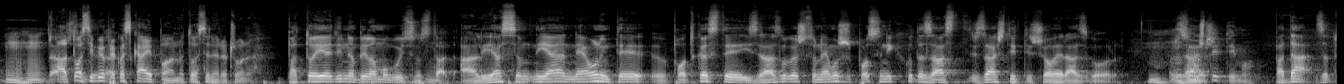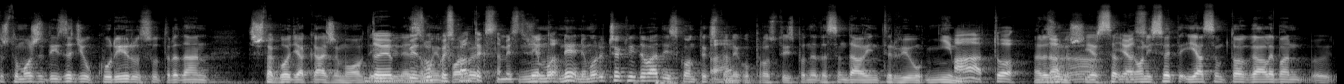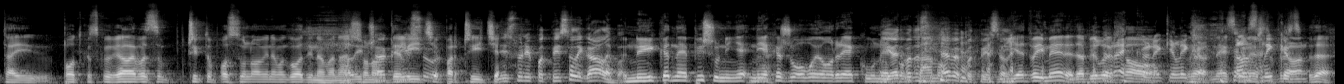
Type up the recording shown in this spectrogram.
Da, A to si bio, da. preko Skype-a, ono, to se ne računa. Pa to je jedina bila mogućnost tad. Ali ja sam, ja ne volim te e, podcaste iz razloga što ne možeš posle nikako da zaštitiš ovaj razgovor. Razumeš? Zaštitimo. Pa da, zato što može da izađe u kuriru sutra dan šta god ja kažem ovde. Da je ili ne znam, izvuku iz konteksta, misliš, ne, to? Ne, ne mora čak ni da vade iz konteksta, nego prosto ispadne da sam dao intervju njima. A, to. Razumeš, Da. jer sam, Jasno. oni sve, te- ja sam to Galeban, taj podcast kod Galeba sam čitao posle u novinama godinama, znaš, Ali ono, deliće, nisu- parčiće. Nisu ni potpisali Galeba. Nikad ne pišu, ni nje, nije kažu ovo je on rekao u nekom Jedva da su tamo. tebe potpisali. Jedva i mene, da bilo je Rekao kao... neki lik, da, neko samo nešto slika, pris- ono. Da.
